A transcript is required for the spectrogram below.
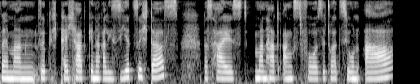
wenn man wirklich Pech hat, generalisiert sich das. Das heißt, man hat Angst vor Situation A,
